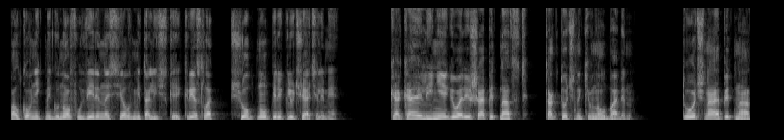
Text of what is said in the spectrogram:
Полковник Мигунов уверенно сел в металлическое кресло, щелкнул переключателями. «Какая линия, говоришь, А-15?» «Так точно», — кивнул Бабин. «Точно, А-15».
